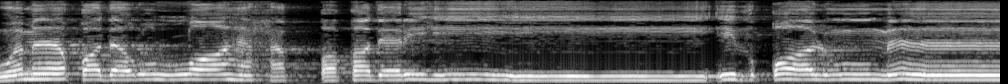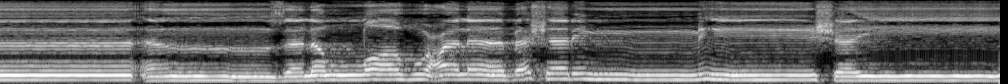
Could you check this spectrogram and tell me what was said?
وما قدر الله حق قدره اذ قالوا ما انزل الله على بشر من شيء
